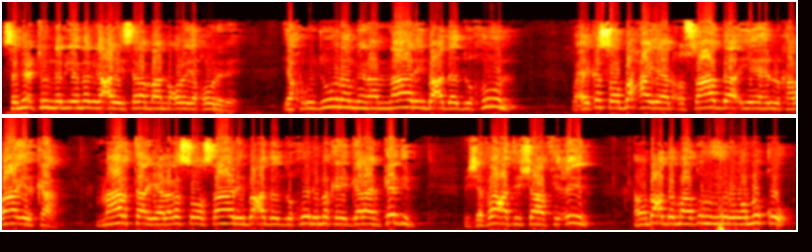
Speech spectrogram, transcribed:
samictu nabiya nabiga alayh salaam baan maqlo yaquuli leh min annaari bacda dukhuul waxay ka soo baxayaan cusaada iyo ahlulkabaa'irka naarta ayaa laga soo saari bacda dukhuuli markay galaan kadib bishafaacati shaaficiin ama bacda maa duhiru wanuqu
